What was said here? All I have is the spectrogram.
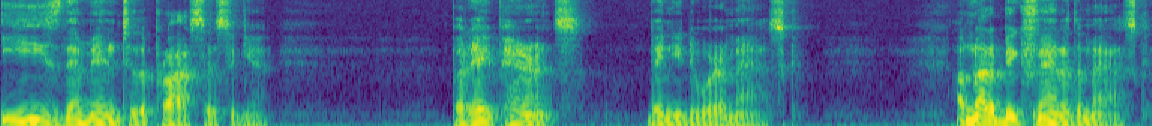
ease them into the process again. But hey, parents, they need to wear a mask. I'm not a big fan of the mask.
